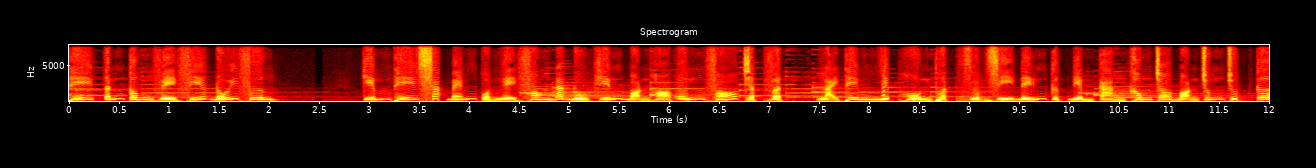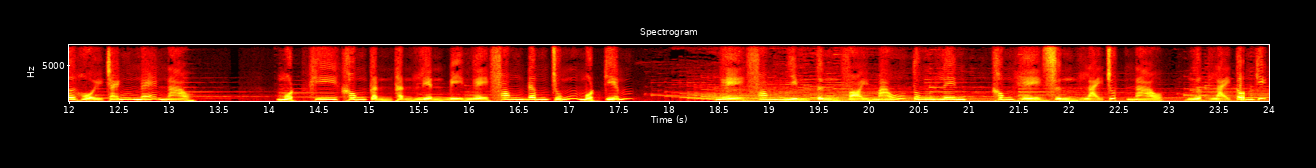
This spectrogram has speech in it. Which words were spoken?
thế tấn công về phía đối phương. Kiếm thế sắc bén của Nghệ Phong đã đủ khiến bọn họ ứng phó chật vật, lại thêm nhiếp hồn thuật vượt gì đến cực điểm càng không cho bọn chúng chút cơ hội tránh né nào. Một khi không cẩn thận liền bị Nghệ Phong đâm trúng một kiếm. Nghệ Phong nhìn từng vòi máu tung lên, không hề dừng lại chút nào, ngược lại công kích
